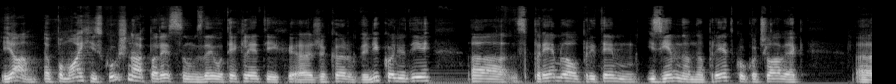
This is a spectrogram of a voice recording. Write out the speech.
Ja, po mojih izkušnjah, pa res sem zdaj v teh letih uh, že kar veliko ljudi uh, spremljal pri tem izjemnem napredku, ko človek uh,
